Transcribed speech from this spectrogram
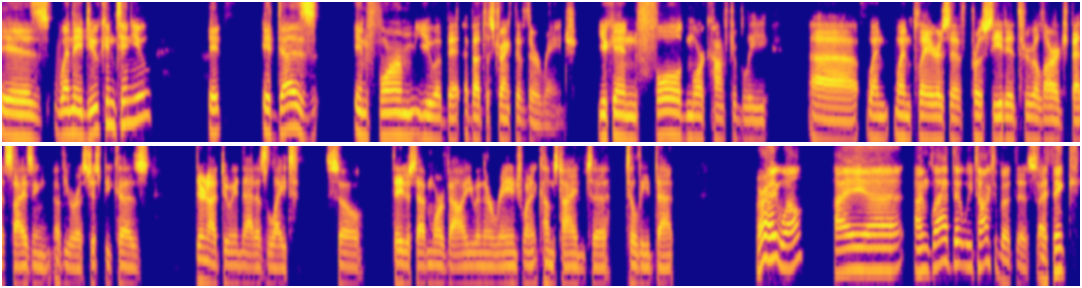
is when they do continue, it it does inform you a bit about the strength of their range. You can fold more comfortably uh, when when players have proceeded through a large bet sizing of yours, just because they're not doing that as light. So they just have more value in their range when it comes time to to lead that. All right, well, I uh, I'm glad that we talked about this. I think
